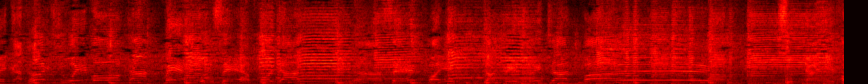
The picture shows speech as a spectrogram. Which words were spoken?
วยกะเทยสวยบอกค่ะแม่คนแสบพอยานกินหาแสงไฟจัดไปเลยจัดไป สุดใหญ่ไป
